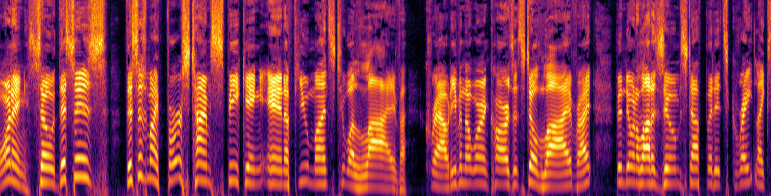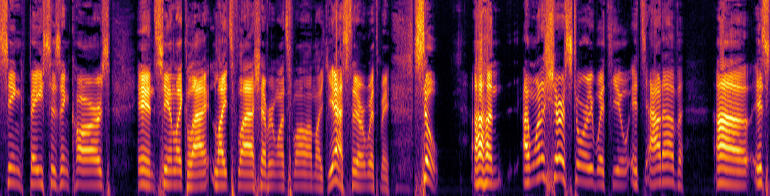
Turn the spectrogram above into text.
morning. So this is this is my first time speaking in a few months to a live crowd. Even though we're in cars, it's still live, right? Been doing a lot of Zoom stuff, but it's great like seeing faces in cars and seeing like lights flash every once in a while. I'm like, yes, they're with me. So, um, I want to share a story with you. It's out of uh, it's,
